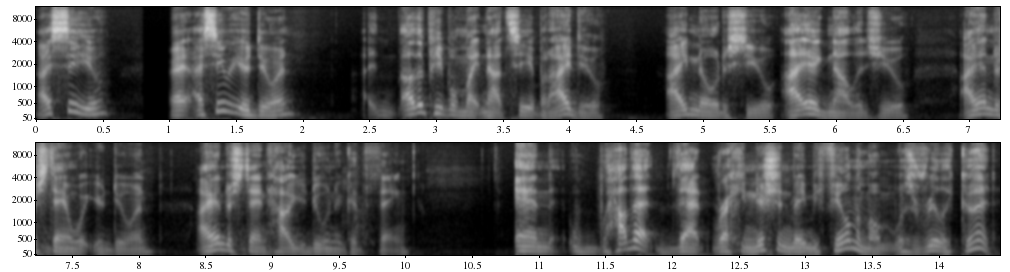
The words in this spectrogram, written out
I see you, right? I see what you're doing. Other people might not see it, but I do. I notice you. I acknowledge you. I understand what you're doing. I understand how you're doing a good thing. And how that that recognition made me feel in the moment was really good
